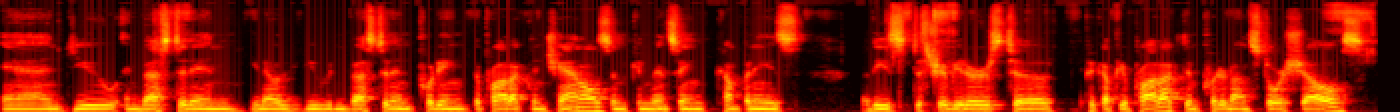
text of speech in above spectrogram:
and you invested in you know you invested in putting the product in channels and convincing companies these distributors to pick up your product and put it on store shelves.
